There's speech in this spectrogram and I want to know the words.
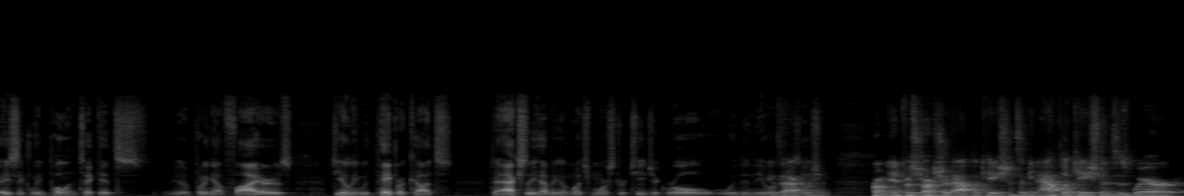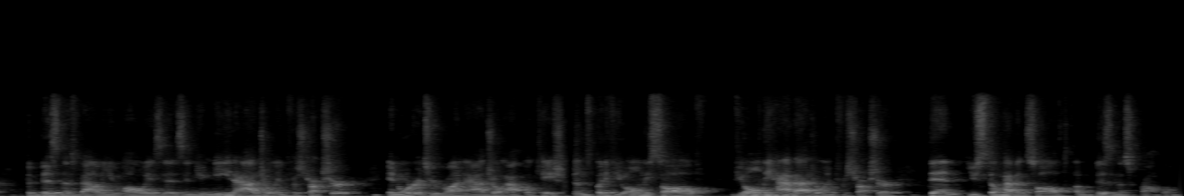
basically pulling tickets, you know, putting out fires, dealing with paper cuts, to actually having a much more strategic role within the organization. Exactly. From infrastructure to applications. I mean, applications is where the business value always is. And you need agile infrastructure in order to run agile applications. But if you only solve, if you only have agile infrastructure, then you still haven't solved a business problem.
